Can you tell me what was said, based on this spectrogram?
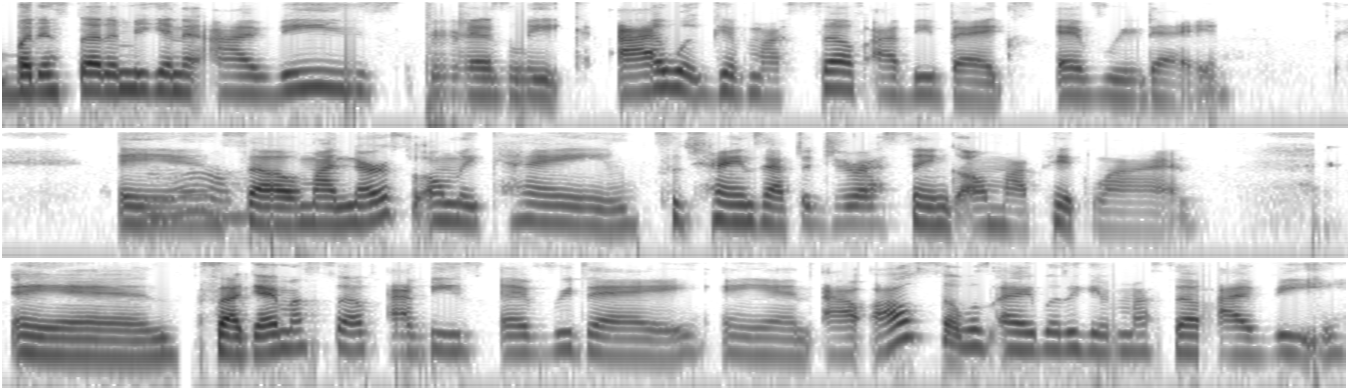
But instead of me getting IVs three days a week, I would give myself IV bags every day. And wow. so my nurse only came to change after dressing on my PICC line. And so I gave myself IVs every day. And I also was able to give myself IV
